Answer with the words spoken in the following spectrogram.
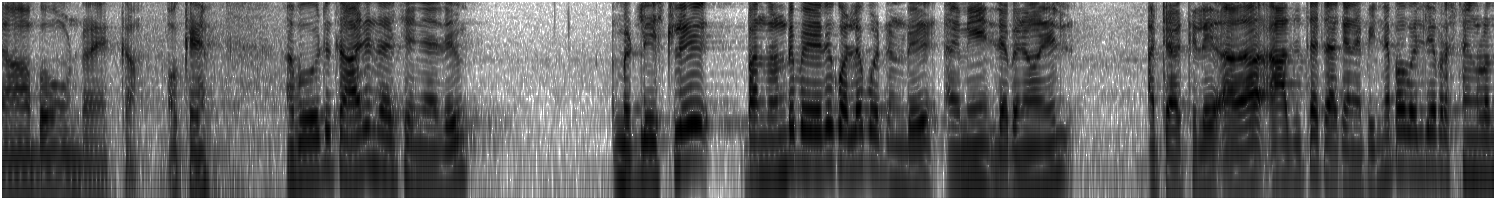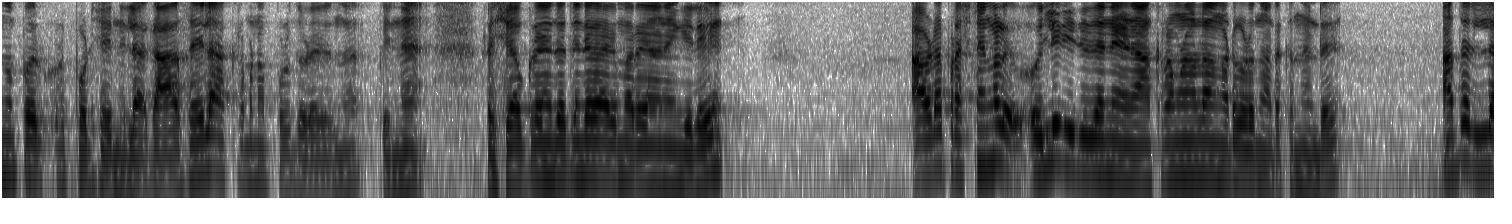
ലാഭവും ഉണ്ടായേക്കാം. ഓക്കെ അപ്പോൾ ഒരു കാര്യം എന്താ വെച്ച് കഴിഞ്ഞാൽ മിഡിൽ ഈസ്റ്റിൽ പന്ത്രണ്ട് പേര് കൊല്ലപ്പെട്ടിട്ടുണ്ട്. ഐ മീൻ ലെബനോനിൽ അറ്റാക്കിൽ ആദ്യത്തെ അറ്റാക്ക് തന്നെ. പിന്നെ ഇപ്പോൾ വലിയ പ്രശ്നങ്ങളൊന്നും ഇപ്പോൾ റിപ്പോർട്ട് ചെയ്യുന്നില്ല. ഗാസയിലെ ആക്രമണം ഇപ്പോഴും തുടരുന്നു. പിന്നെ റഷ്യ ഉക്രൈൻ യുദ്ധത്തിന്റെ കാര്യം പറയുകയാണെങ്കിൽ അവിടെ പ്രശ്നങ്ങൾ വലിയ രീതിയിൽ തന്നെയാണ്. ആക്രമണങ്ങൾ അങ്ങോട്ട് കൂടെ നടക്കുന്നുണ്ട്. അതല്ല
